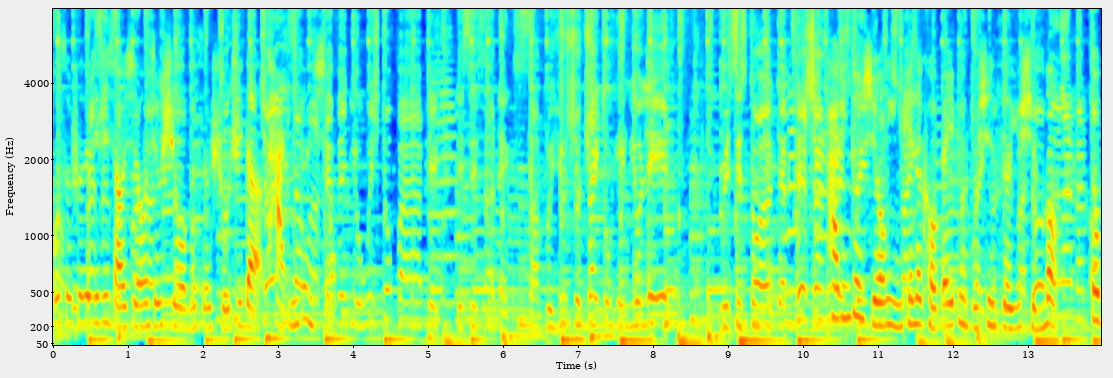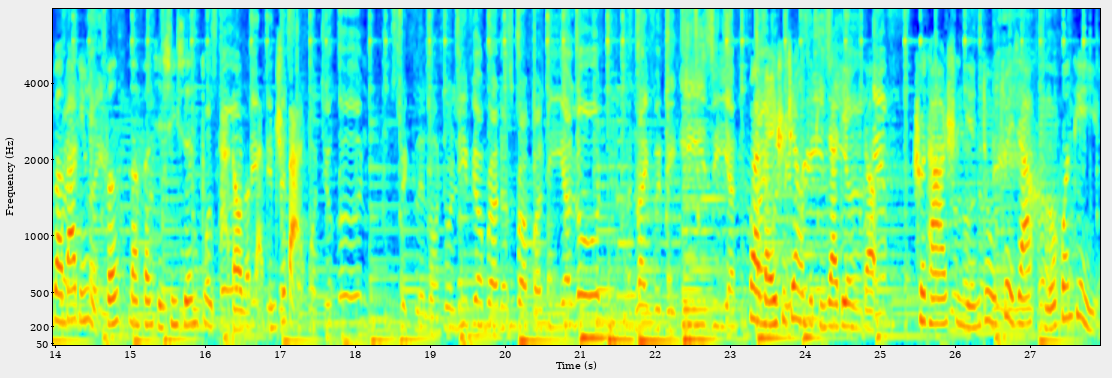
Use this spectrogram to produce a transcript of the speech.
我所说的这只小熊就是我们所熟知的帕丁顿熊。帕丁顿熊影片的口碑并不逊色于《寻梦》，豆瓣八点五分，那番茄新鲜度达到了百分之百。外媒是这样子评价电影的。说它是年度最佳合欢电影，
